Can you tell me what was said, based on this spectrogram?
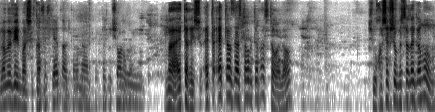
לא מבין משהו כזה. קצת קטע, ראשון. מה, אתר ראשון? אתר זה אסטור בתוך אסטוריה, לא? שהוא חושב שהוא בסדר גמור.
